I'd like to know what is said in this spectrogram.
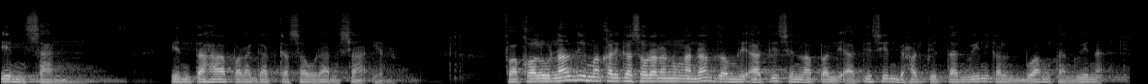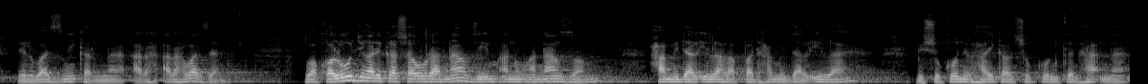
insan. Intaha paragat kasauran syair. Fa nazi maka dikasaran anu nganadzam li atisin lapan li atisin bihad tanwini kalian buang tanwina lil wazni karena arah-arah wazan waqalu jeung ari kasauran nazim anu nganazam hamidal ilah lapad hamidal ilah bisukunil haikal sukunkeun hakna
